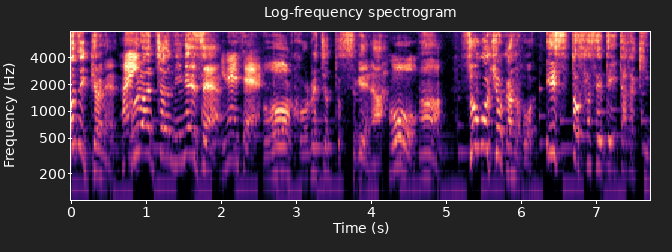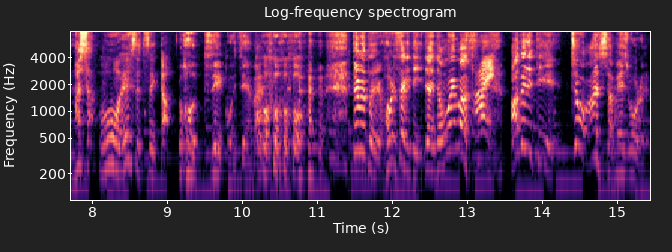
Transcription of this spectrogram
まず1キャラ目、はい。ウラちゃん2年生。2年生。おおこれちょっとすげえな。おううん。総合評価の方 S とさせていただきました。おお、エースついた。おお強いこいつやばい。おお。ということで掘り下げていきたいと思います、はい。アビリティ超アンチダメージボール。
